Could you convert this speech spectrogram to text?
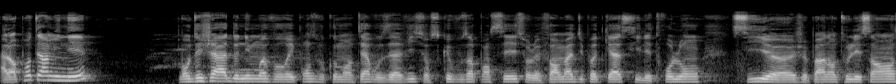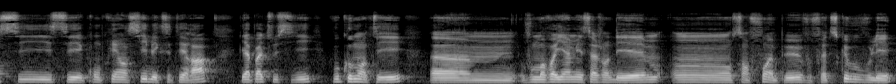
Alors pour terminer, bon déjà, donnez-moi vos réponses, vos commentaires, vos avis sur ce que vous en pensez, sur le format du podcast, s'il est trop long, si euh, je parle dans tous les sens, si c'est compréhensible, etc. Il n'y a pas de souci, vous commentez, euh, vous m'envoyez un message en DM, on s'en fout un peu, vous faites ce que vous voulez.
